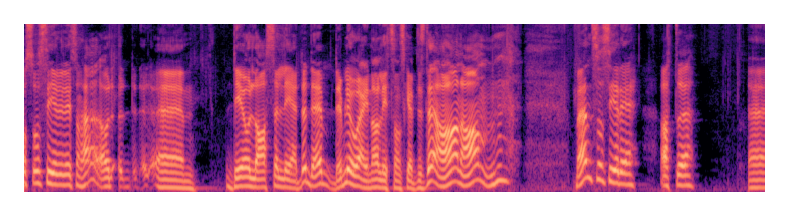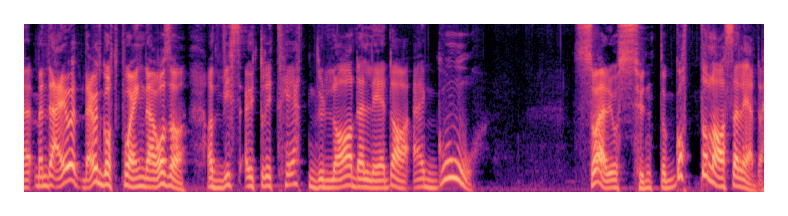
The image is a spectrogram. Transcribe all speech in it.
Og så sier de litt sånn her og, eh, Det å la seg lede, det, det blir jo Einar litt sånn skeptisk til. Ja, ja. Men så sier de at eh, Men det er, jo et, det er, jo et, godt poeng der også. At hvis autoriteten du lar deg lede av, er god, så er det jo sunt og godt å la seg lede.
